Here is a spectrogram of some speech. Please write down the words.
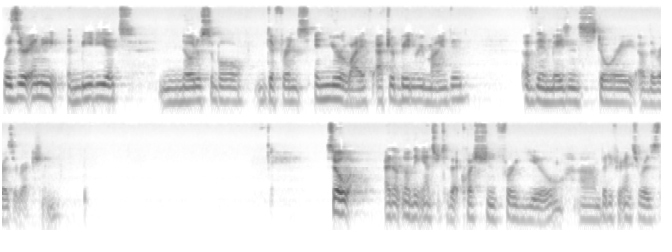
Was there any immediate, noticeable difference in your life after being reminded of the amazing story of the resurrection? So, I don't know the answer to that question for you, um, but if your answer is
